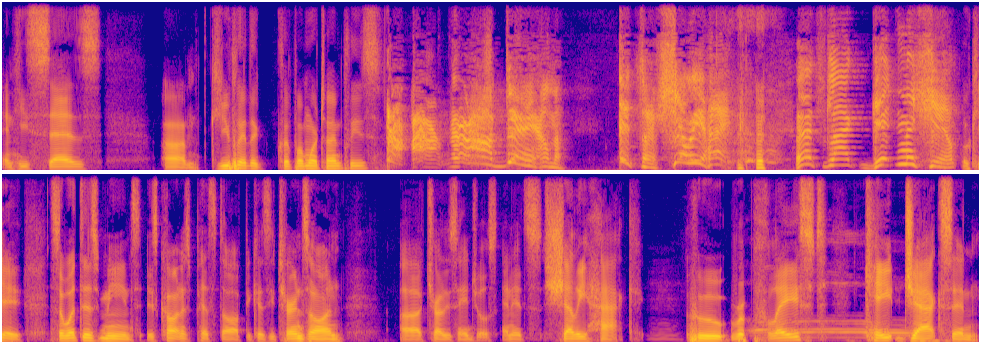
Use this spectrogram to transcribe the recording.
and he says, um, "Can you play the clip one more time, please?" Ah, damn! It's a Shelley Hack. That's like getting a shimp. Okay, so what this means is Cotton is pissed off because he turns on uh, Charlie's Angels, and it's Shelley Hack, who replaced Kate Jackson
